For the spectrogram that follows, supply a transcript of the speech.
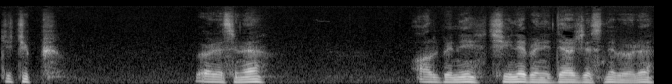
cicip böylesine al beni çiğne beni dercesine böyle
